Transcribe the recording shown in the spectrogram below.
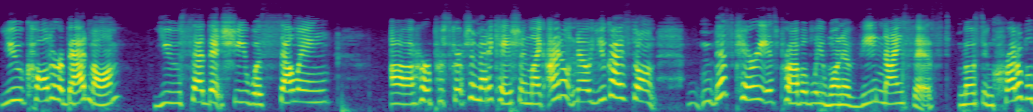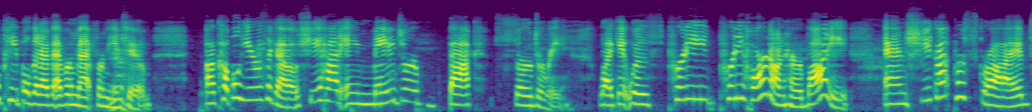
You called her a bad mom. You said that she was selling uh, her prescription medication. Like, I don't know. You guys don't. Miss Carrie is probably one of the nicest, most incredible people that I've ever met from Yeah. YouTube. A couple years ago, she had a major back surgery. Like it was pretty pretty hard on her body, and she got prescribed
